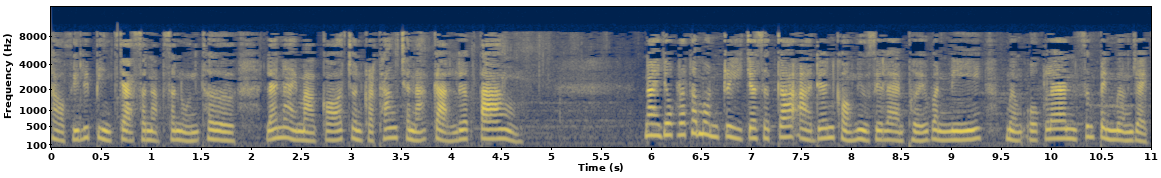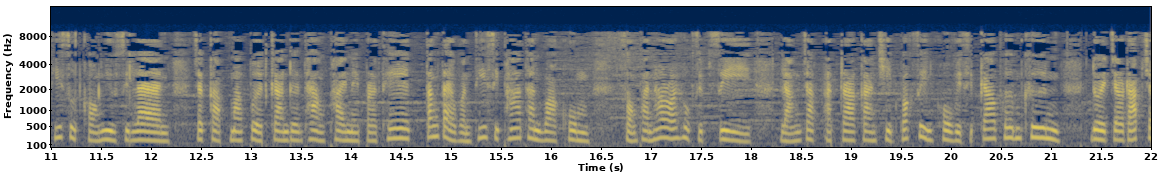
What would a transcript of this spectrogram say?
ชาวฟิลิปปินส์จะสนับสนุนเธอ และนายมาร์กอสจนกระทั่งชนะการเลือกตั้ง นายกรัฐมนตรีเจสสิก้าอาเดนของนิวซีแลนด์เผยวันนี้ เมืองโอ๊กแลนด์ซึ่งเป็นเมืองใหญ่ที่สุดของนิวซีแลนด์จะกลับมาเปิดการเดินทางภายในประเทศ ตั้งแต่วันที่ 15 ธันวาคม 2564 หลังจากอัตราการฉีดวัคซีนโควิด -19 เพิ่มขึ้น โดยจะรับเฉ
